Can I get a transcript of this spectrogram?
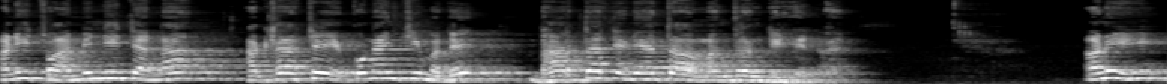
आणि स्वामींनी त्यांना अठराशे एकोणऐंशीमध्ये भारतात येण्याचं आमंत्रण दिलेलं आहे. आणि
